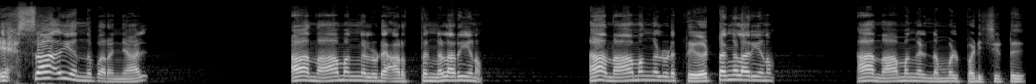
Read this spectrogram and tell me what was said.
എഹ്സാ എന്ന് പറഞ്ഞാൽ ആ നാമങ്ങളുടെ അർത്ഥങ്ങൾ അറിയണം. ആ നാമങ്ങളുടെ തേട്ടങ്ങൾ അറിയണം. ആ നാമങ്ങൾ നമ്മൾ പഠിച്ചിട്ട്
